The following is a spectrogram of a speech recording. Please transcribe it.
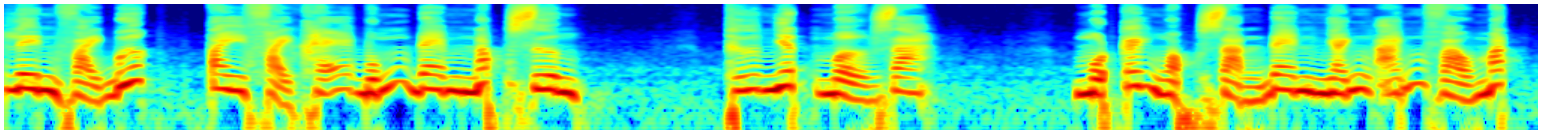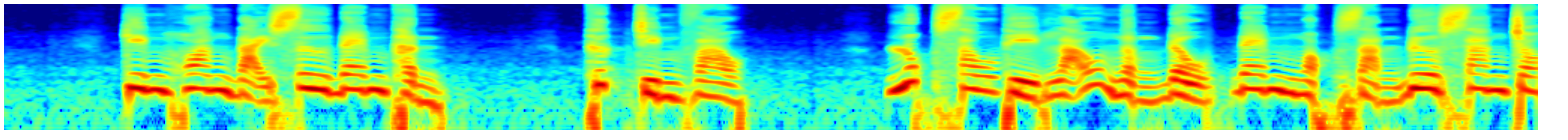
lên vài bước, tay phải khẽ búng đem nắp dương. Thứ nhất mở ra. Một cái ngọc giản đen nhánh ánh vào mắt. Kim hoang đại sư đem thần. Thức chìm vào. Lúc sau thì lão ngẩng đầu đem ngọc giản đưa sang cho.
